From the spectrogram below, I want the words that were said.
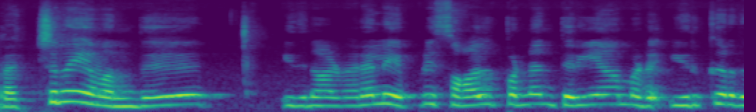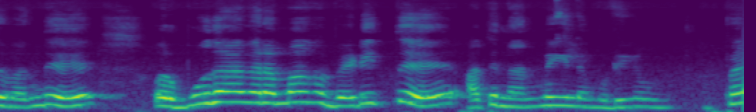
பிரச்சனையை வந்து இது நாள் வரையில எப்படி சால்வ் பண்ணன்னு தெரியாமல் இருக்கிறது வந்து ஒரு பூதாகரமாக வெடித்து அது நன்மையில் முடியும். இப்போ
